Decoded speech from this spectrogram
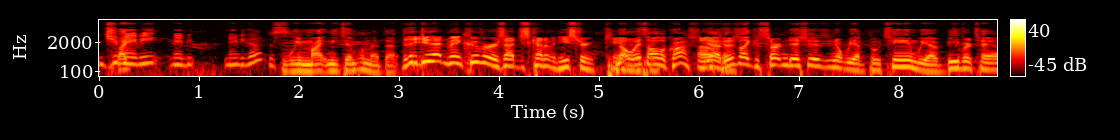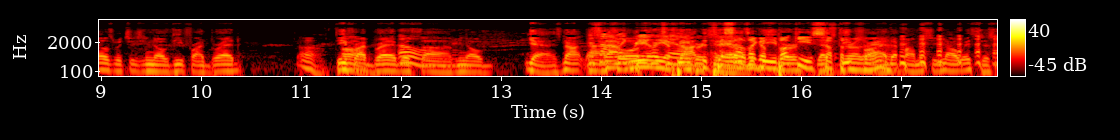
Like- maybe maybe maybe those? We might need to implement that. Do they do that in Vancouver, or is that just kind of an Eastern Canada? No, it's all across. Oh, Yeah, okay. there's like certain dishes. You know, we have poutine, we have beaver tails, which is you know deep fried bread. Oh. Deep Oh. fried bread with Oh, uh, okay. you know, yeah, it's not. That not sounds like really beaver a tail. not the beaver tail. tail Sounds of like a a beaver. Buc-ee's That's something deep or other, fried. yeah. I promise you. No, it's just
